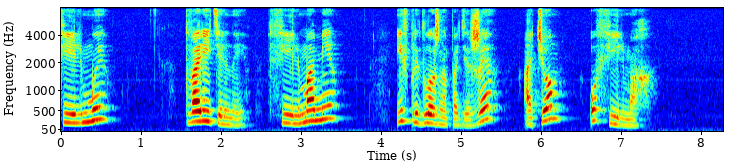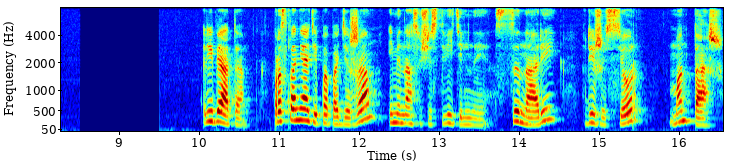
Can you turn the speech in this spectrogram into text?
фильмы, творительный – фильмами и в предложенном падеже о чем? О фильмах. Ребята, просклоняйте по падежам имена существительные сценарий, режиссер, монтаж.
